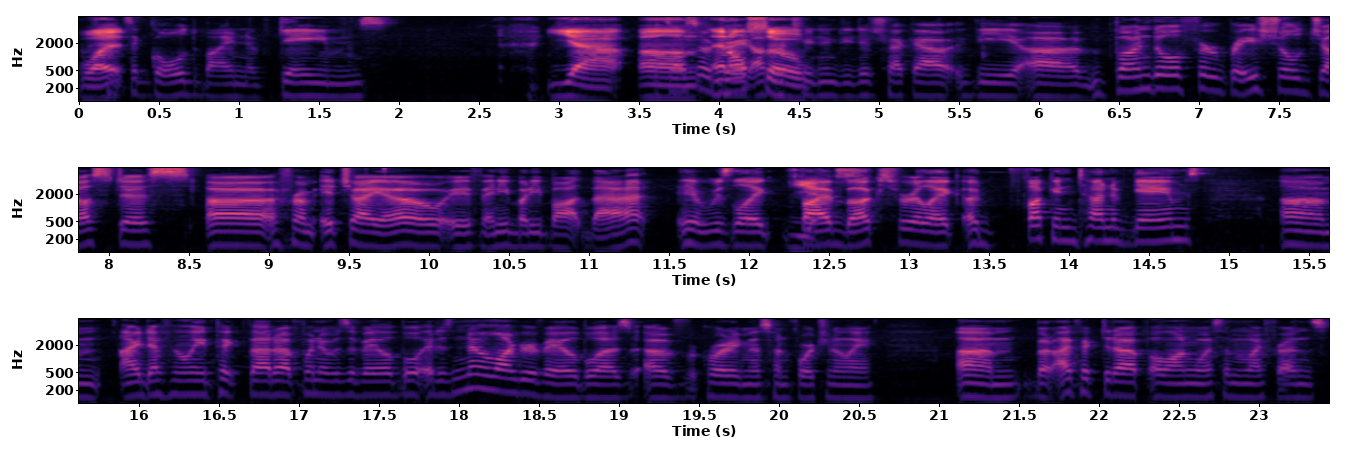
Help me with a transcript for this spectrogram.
what? It's a gold mine of games. yeah, It's um, also a and also opportunity to check out the uh, bundle for racial justice uh, from itch.io. If anybody bought that, it was like five Yes. bucks for like a fucking ton of games. Um, I definitely picked that up when it was available. It is no longer available as of recording this, unfortunately. Um, but I picked it up along with some of my friends.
